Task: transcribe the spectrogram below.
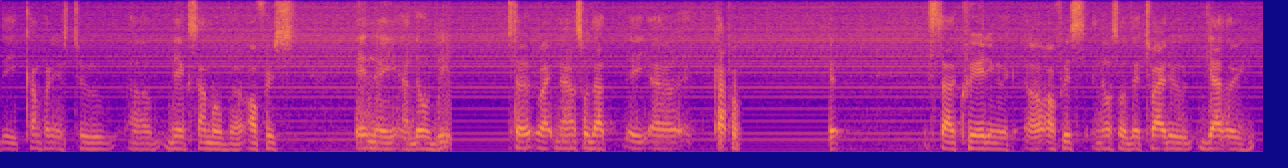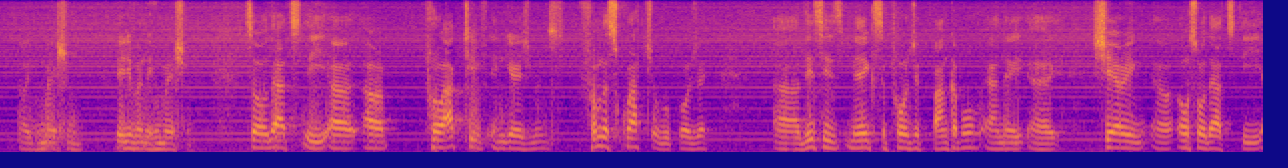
the companies to make some of the office in a, and right now so that the uh, couple start creating the uh, office and also they try to gather uh, information, relevant information. So that's the uh, our proactive engagements from the scratch of a project. Uh, this is makes the project bankable and uh, sharing uh, also that's the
